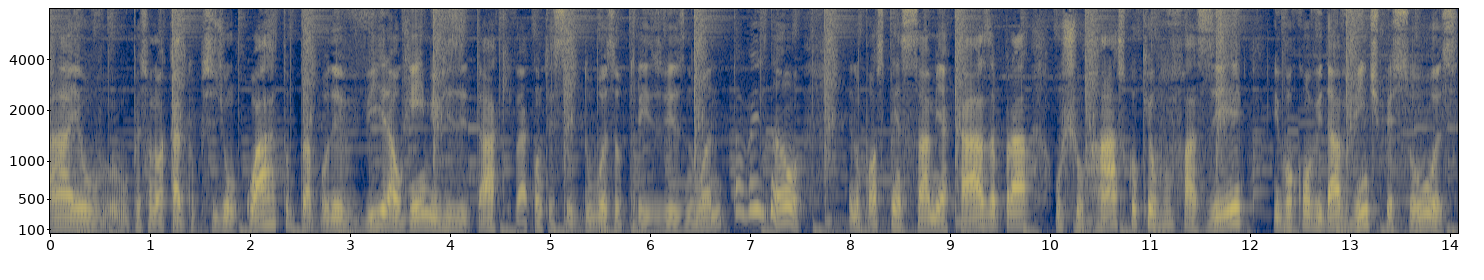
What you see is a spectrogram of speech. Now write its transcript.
ah, eu vou pensar numa casa que eu preciso de um quarto para poder vir alguém me visitar, que vai acontecer duas ou três vezes no ano. Talvez não. Eu não posso pensar minha casa para o churrasco que eu vou fazer e vou convidar 20 pessoas.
